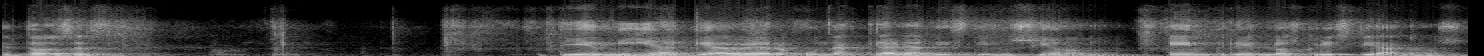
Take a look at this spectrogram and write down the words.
Entonces, tenía que haber una clara distinción entre los cristianos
